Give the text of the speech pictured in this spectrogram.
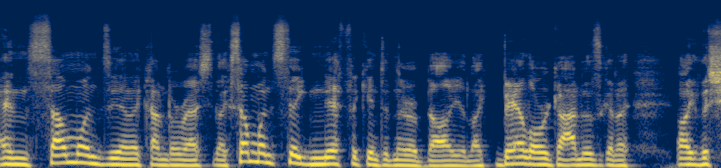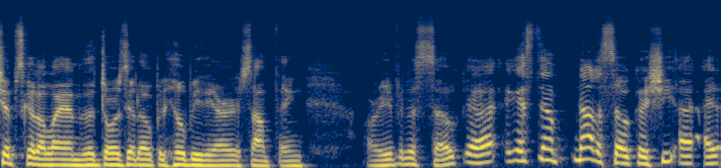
and someone's gonna come to rescue, like someone significant in the rebellion, like Bail Organa's gonna, like the ship's gonna land, the door's gonna open, he'll be there or something, or even Ahsoka. I guess no, not Ahsoka. She, I, I,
